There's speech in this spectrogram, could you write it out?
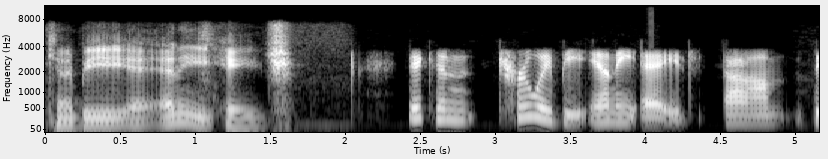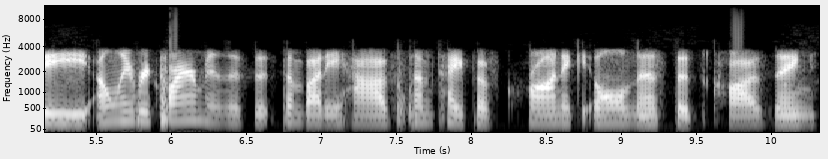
can it be any age? It can truly be any age. Um, the only requirement is that somebody have some type of chronic illness that's causing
